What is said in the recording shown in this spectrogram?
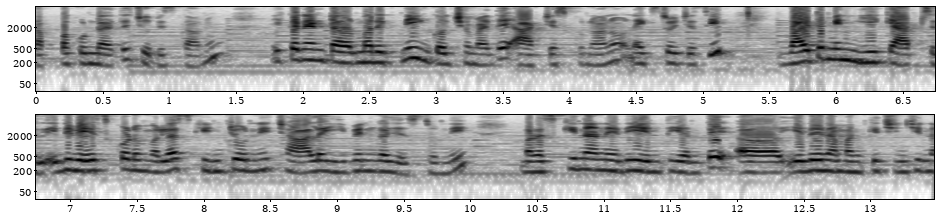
తప్పకుండా అయితే చూపిస్తాను. ఇక్కడ నేను టర్మరిక్ని ఇంకొంచెం అయితే యాడ్ చేసుకున్నాను. నెక్స్ట్ వచ్చేసి వైటమిన్ ఈ క్యాప్సిల్ ఇది వేసుకోవడం వల్ల స్కిన్ టోన్ని చాలా ఈవెన్గా చేస్తుంది. మన స్కిన్ అనేది ఏంటి అంటే ఏదైనా మనకి చిన్న చిన్న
